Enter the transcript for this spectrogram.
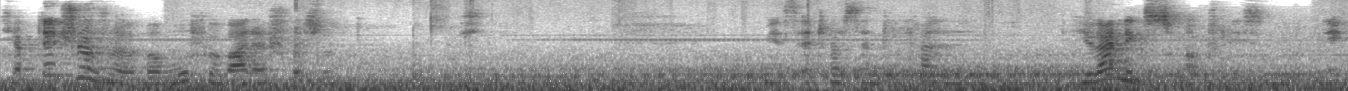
Ich habe den Schlüssel, aber wofür war der Schlüssel? Mir ist etwas entfallen. Hier war nichts zum Abschließen. Nee.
